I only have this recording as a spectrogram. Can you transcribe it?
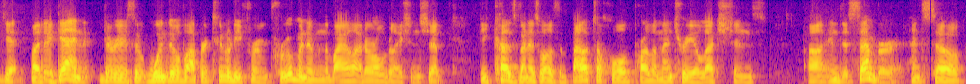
Yeah, but again, there is a window of opportunity for improvement in the bilateral relationship because Venezuela is about to hold parliamentary elections uh, in December. And so,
